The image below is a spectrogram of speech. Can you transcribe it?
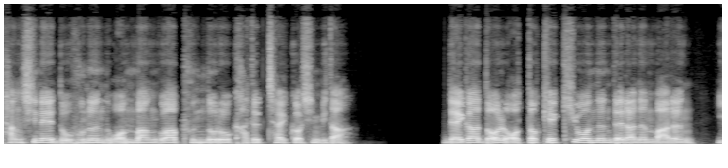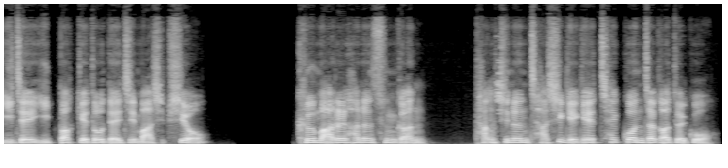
당신의 노후는 원망과 분노로 가득 찰 것입니다. 내가 널 어떻게 키웠는데라는 말은 이제 입 밖에도 내지 마십시오. 그 말을 하는 순간 당신은 자식에게 채권자가 되고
